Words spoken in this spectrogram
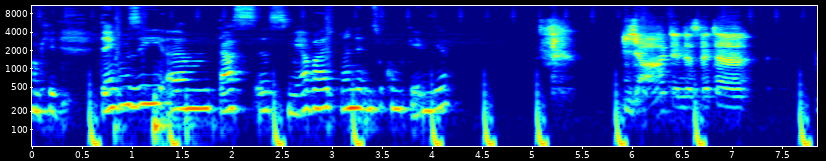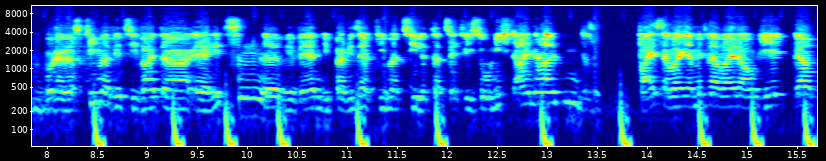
Okay. Denken Sie, ähm, dass es mehr Waldbrände in Zukunft geben wird? Ja, denn das Wetter oder das Klima wird sich weiter erhitzen. Äh, wir werden die Pariser Klimaziele tatsächlich so nicht einhalten. Das weiß aber ja mittlerweile auch jeder.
